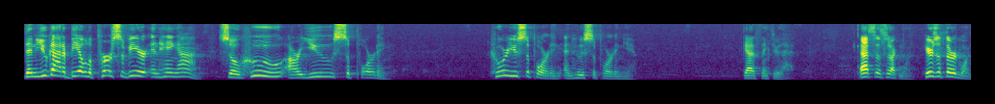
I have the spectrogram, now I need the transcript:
then you got to be able to persevere and hang on. So, who are you supporting? Who are you supporting and who's supporting you? Got to think through that. That's the second one. Here's the third one.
